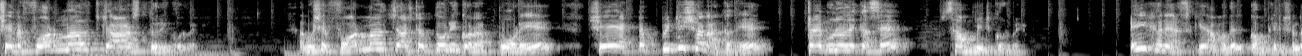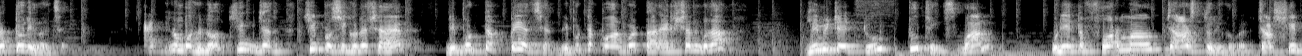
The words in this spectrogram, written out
সে একটা ফর্মাল চার্জ তৈরি করবে। এবং সে ফর্মাল চার্জটা তৈরি করার পরে সে একটা পিটিশন আকারে ট্রাইব্যুনালের কাছে সাবমিট করবে। এইখানে আজকে আমাদের কমপ্লিকেশনটা তৈরি হয়েছে। এক নম্বর হলো চিফ চিফ প্রসিকিউটর সাহেব রিপোর্টটা পেয়েছেন। রিপোর্টটা পাওয়ার পর তার অ্যাকশনগুলা limited to two things one উনি একটা ফর্মাল চার্জ তৈরি করবেন। চার্জশিট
